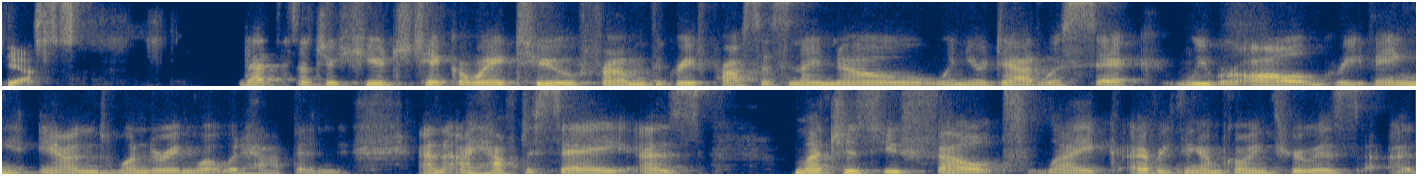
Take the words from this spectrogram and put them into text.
yeah. That's such a huge takeaway too from the grief process. And I know when your dad was sick, we were all grieving and wondering what would happen. And I have to say, as much as you felt like everything I'm going through is, uh,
